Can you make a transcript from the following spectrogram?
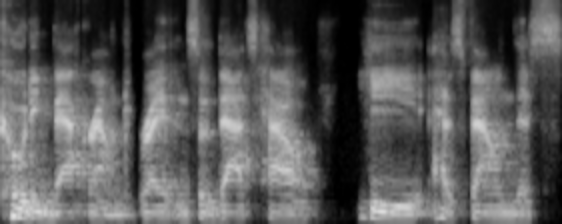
coating background, right? And so that's how he has found this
